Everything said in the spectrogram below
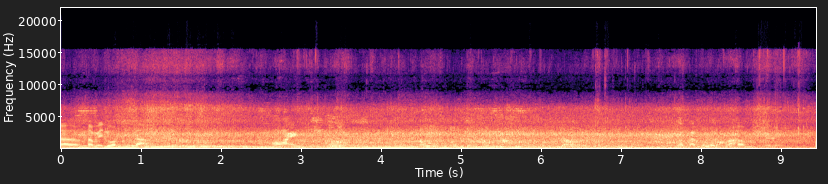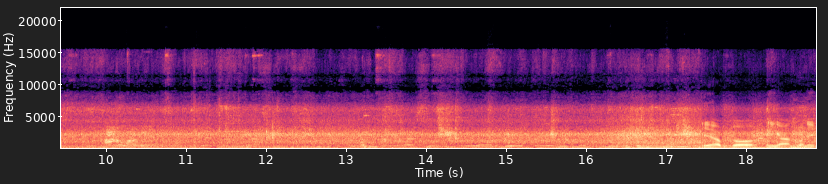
ถ้าถ้าไม่รวมติดตั้งอ้อยต้องต้องเดี๋ยวต้องถามเดี๋ยวเดี๋ยวแป๊บนึงก่อนครับทางว่าไงนี่ครับก็มีงานวันนี้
